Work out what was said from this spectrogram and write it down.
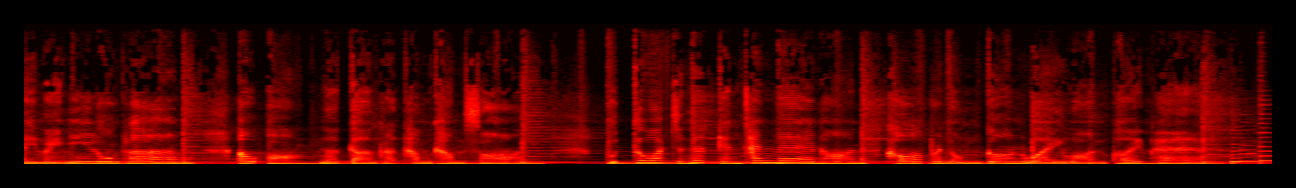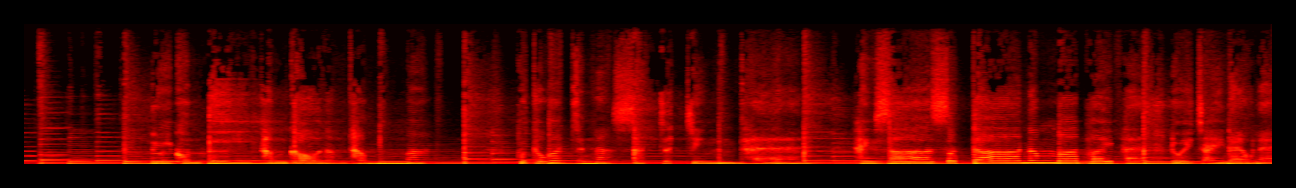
ไปไม่มีลวงพลาง เอาออกเมื่อกลางพระธรรมคำสอนพุทธวจนะแก่นแท้นแน่นอน ขอประนมก่อนไหว้วอนเผยแผ่ด้วยคนตื่นทำขอนำธรรมะพุทธวจนะสัจจริงแท้ แห่งศาสดานำมาเผยแผ่ด้วยใจแน่วแน่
